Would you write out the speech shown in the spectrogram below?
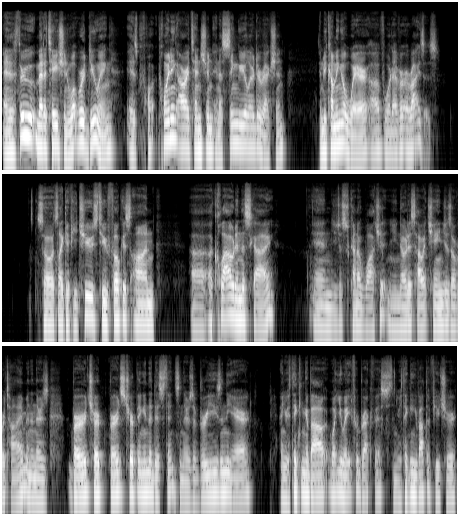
And through meditation what we're doing is po- pointing our attention in a singular direction and becoming aware of whatever arises. So it's like if you choose to focus on uh, a cloud in the sky and you just kind of watch it and you notice how it changes over time and then there's bird chirp birds chirping in the distance and there's a breeze in the air and you're thinking about what you ate for breakfast and you're thinking about the future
